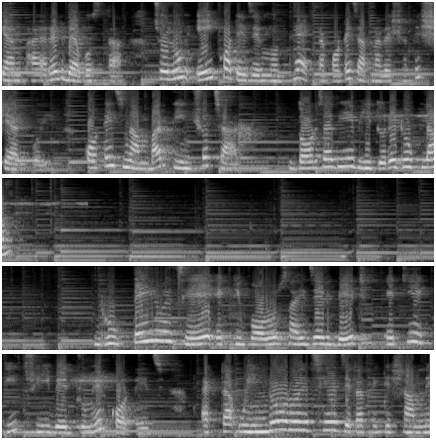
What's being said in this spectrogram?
ক্যাম্পফায়ারের ব্যবস্থা। চলুন এই কটেজের মধ্যে একটা কটেজ আপনাদের সাথে শেয়ার করি। কটেজ নাম্বার তিনশো চার। দরজা দিয়ে ভিতরে ঢুকলাম। ঢুকতেই রয়েছে একটি বড় সাইজের বেড। এটি একটি থ্রি বেডরুমের কটেজ একটা উইন্ডো রয়েছে যেটা থেকে সামনে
